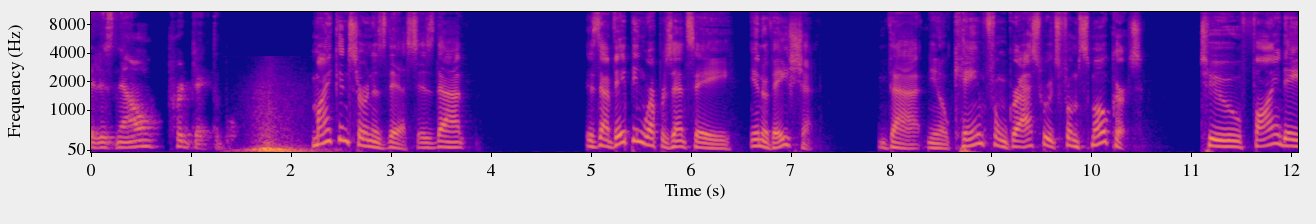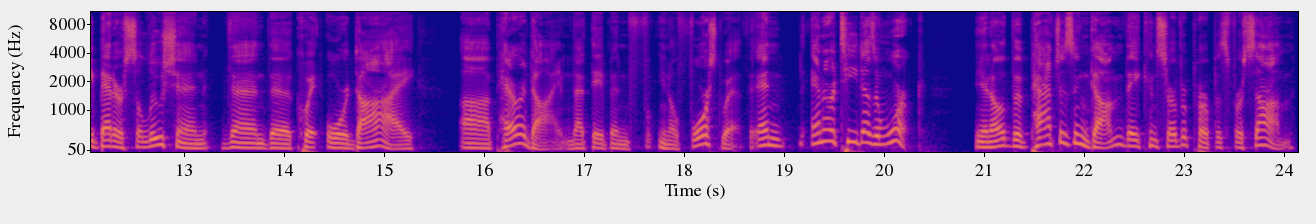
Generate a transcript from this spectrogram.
It is now predictable. My concern is this is that is that vaping represents a innovation that, you know, came from grassroots from smokers to find a better solution than the quit or die uh, paradigm that they've been, you know, forced with. And NRT doesn't work. You know, the patches and gum, they can serve a purpose for some,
